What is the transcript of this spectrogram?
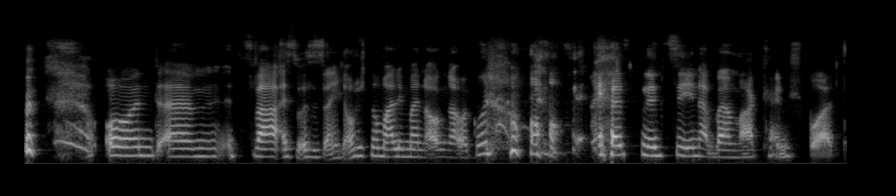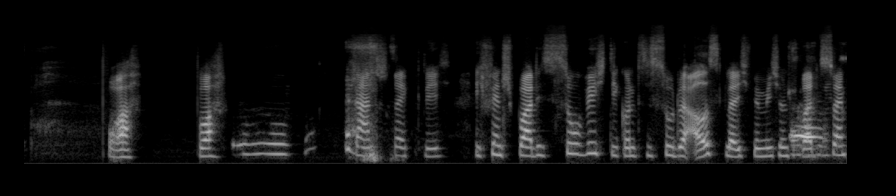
Und ähm, zwar, also es ist eigentlich auch nicht normal in meinen Augen, aber gut. er ist eine 10, aber er mag keinen Sport. Boah, boah, ganz schrecklich. Ich finde, Sport ist so wichtig und es ist so der Ausgleich für mich. Und Sport ist so ein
